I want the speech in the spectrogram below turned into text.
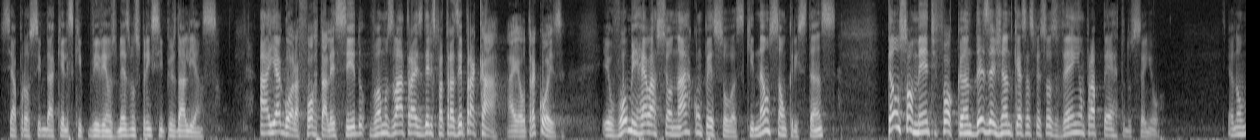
Se aproxime daqueles que vivem os mesmos princípios da aliança. Aí agora, fortalecido, vamos lá atrás deles para trazer para cá. Aí é outra coisa eu vou me relacionar com pessoas que não são cristãs, tão somente focando, desejando que essas pessoas venham para perto do Senhor. Não,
